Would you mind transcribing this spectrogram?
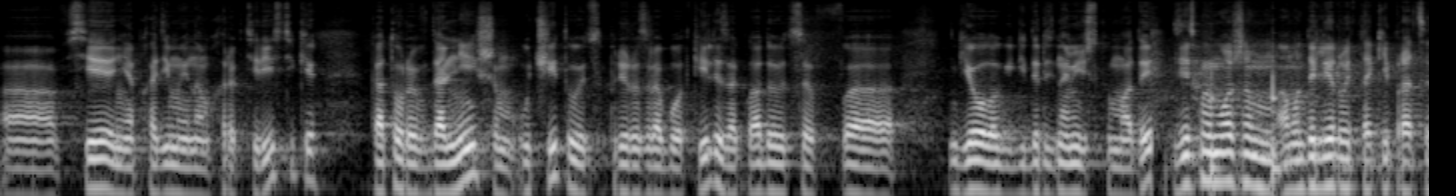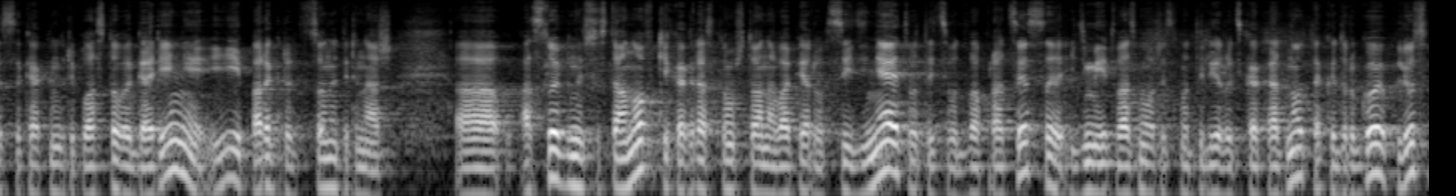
э, все необходимые нам характеристики, которые в дальнейшем учитываются при разработке или закладываются в геолого-гидродинамическую модель. Здесь мы можем моделировать такие процессы, как внутрипластовое горение и парагравитационный дренаж. А, особенность установки как раз в том, что она, во-первых, соединяет вот эти вот два процесса, имеет возможность моделировать как одно, так и другое, плюс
